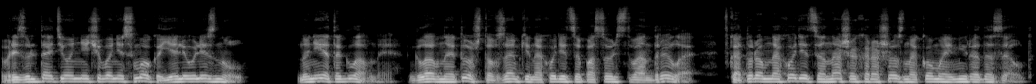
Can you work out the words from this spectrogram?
В результате он ничего не смог и еле улизнул. Но не это главное. Главное то, что в замке находится посольство Андрелла, в котором находится наша хорошо знакомая Мира Дазелт.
